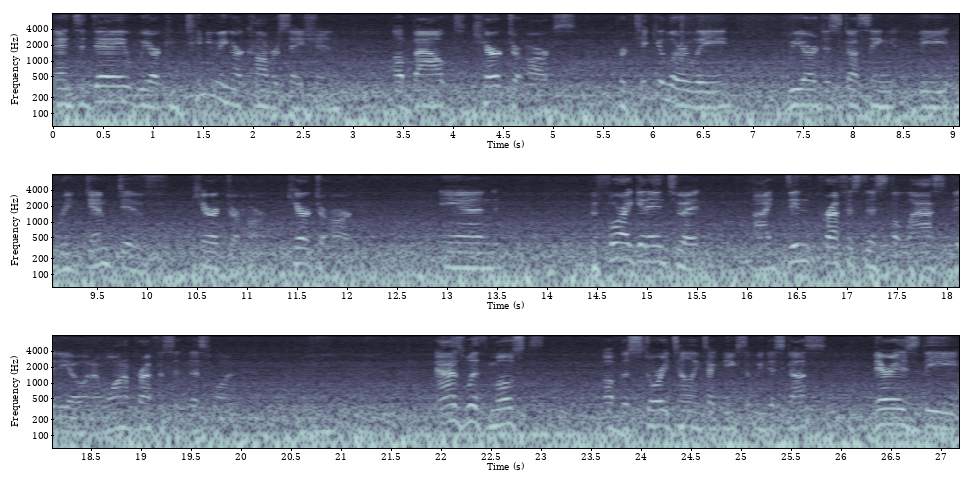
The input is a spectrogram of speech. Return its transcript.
And today we are continuing our conversation about character arcs. Particularly, we are discussing the redemptive character arc. Character arc. And before I get into it, I didn't preface this the last video, and I want to preface it this one. As with most of the storytelling techniques that we discuss, there is the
